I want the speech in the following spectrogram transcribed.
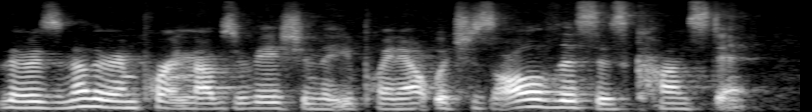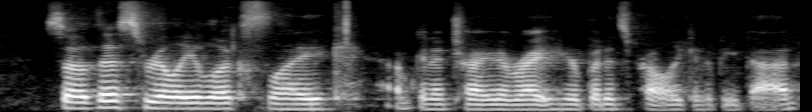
there's another important observation that you point out, which is all of this is constant. So this really looks like, I'm going to try to write here, but it's probably going to be bad.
